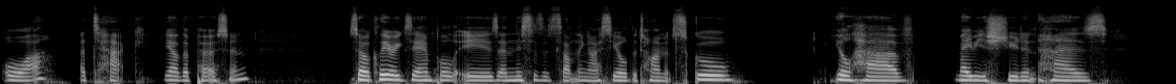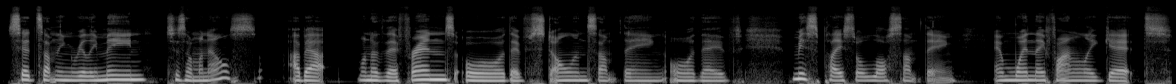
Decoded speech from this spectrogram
or attack the other person. So, a clear example is, and this is something I see all the time at school, you'll have maybe a student has said something really mean to someone else about one of their friends, or they've stolen something, or they've misplaced or lost something. And when they finally get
